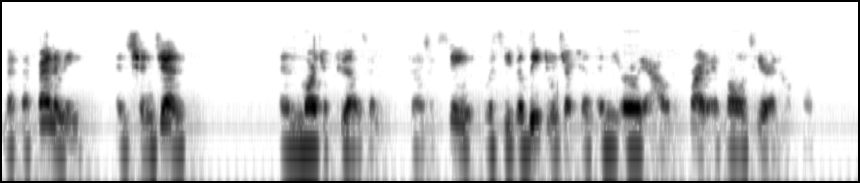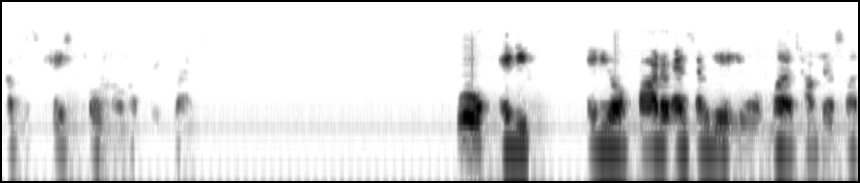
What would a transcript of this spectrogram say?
methamphetamine in Shenzhen in March of 2016, received a lethal injection in the early hours of Friday. A volunteer in Hong Kong of this case told Hong Kong Free Press. Wu, 80 80-year-old father and 78-year-old mother talked to their son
